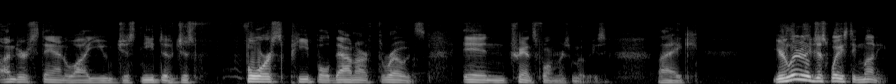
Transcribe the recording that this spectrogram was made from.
understand why you just need to just force people down our throats in Transformers movies. Like you're literally just wasting money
